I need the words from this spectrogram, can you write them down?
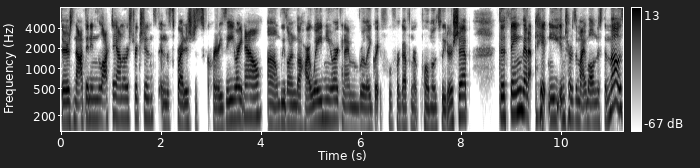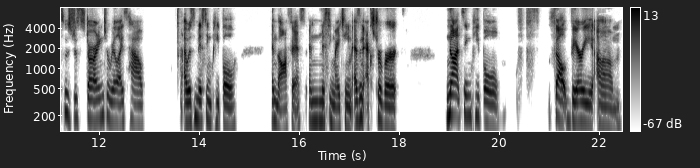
there's not been any lockdown or restrictions and the spread is just crazy right now. Um, we learned the hard way in New York, and I'm really grateful for Governor Cuomo's leadership. The thing that hit me in terms of my wellness the most was just starting to realize how I was missing people in the office and missing my team as an extrovert, not seeing people felt very um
